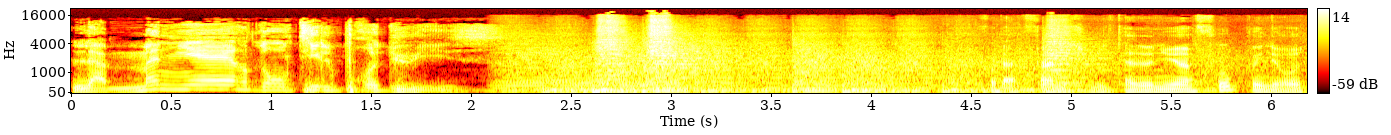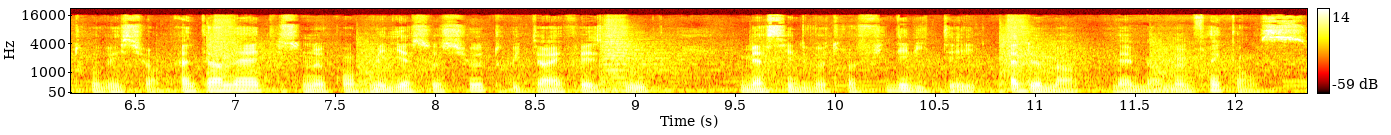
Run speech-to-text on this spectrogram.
la manière dont ils produisent. La fin de ce bulletin de Info, vous pouvez nous retrouver sur Internet et sur nos comptes médias sociaux, Twitter et Facebook. Merci de votre fidélité. À demain, même heure, même fréquence.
